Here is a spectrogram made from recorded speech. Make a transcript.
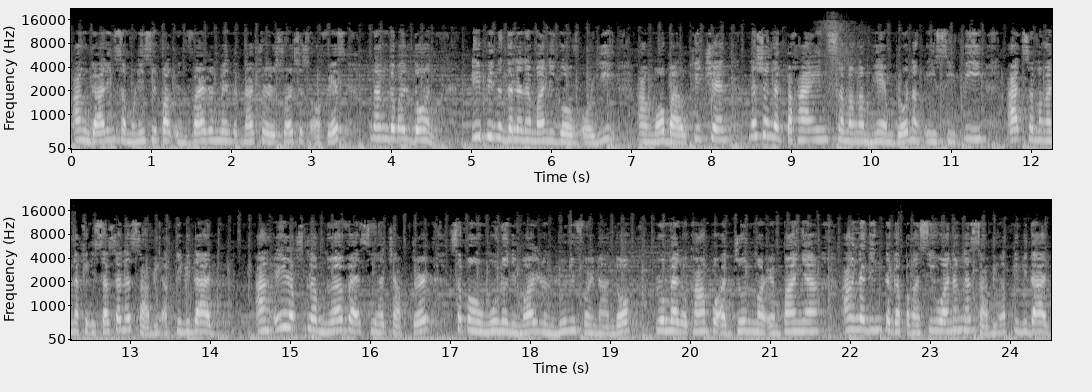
ang galing sa Municipal Environment and Natural Resources Office ng Gabaldon. Ipinadala naman ni Gov. Oyi ang mobile kitchen na siya nagpakain sa mga miyembro ng ACP at sa mga nakiisa sa nasabing aktibidad. Ang Aerox Club Nueva Ecija Chapter sa pamumuno ni Marlon Luni Fernando, Romel Ocampo at Junmar Empanya ang naging tagapangasiwa ng nasabing aktibidad.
